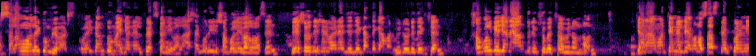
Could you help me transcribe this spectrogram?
আসসালামু আলাইকুম viewers welcome to my channel pets carnival আশা করি সকলেই ভালো আছেন। দেশ ও দেশের বাইরে যে যেখান থেকে আমার ভিডিওটি দেখছেন সকলকে জানাই আন্তরিক শুভেচ্ছা অভিনন্দন। যারা আমার চ্যানেলটি এখনও সাবস্ক্রাইব করেনি,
